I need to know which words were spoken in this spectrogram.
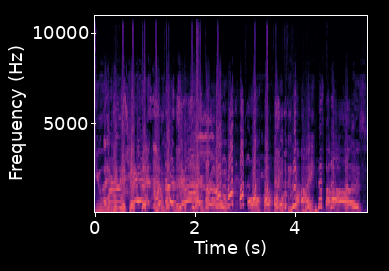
You literally can't! I'm gonna die, bro! Oh my gosh!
